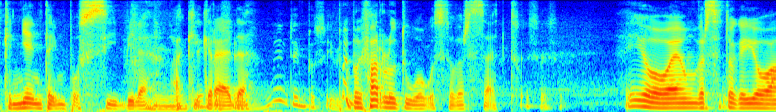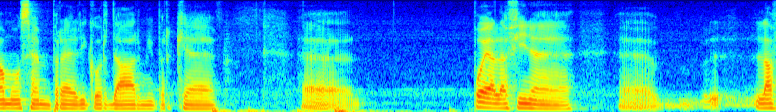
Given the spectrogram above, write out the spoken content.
che niente è impossibile a Niente chi è crede. Niente è impossibile. Poi puoi farlo tuo questo versetto. Sì, sì, sì. E io è un versetto che io amo sempre ricordarmi perché eh, poi alla fine eh, la-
